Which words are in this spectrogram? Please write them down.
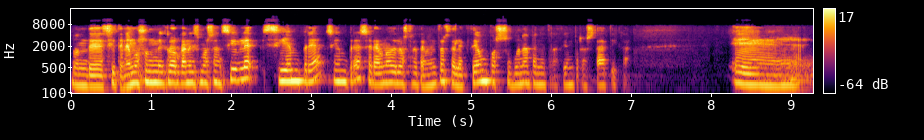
donde si tenemos un microorganismo sensible, siempre, siempre será uno de los tratamientos de elección por su buena penetración prostática. Eh,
